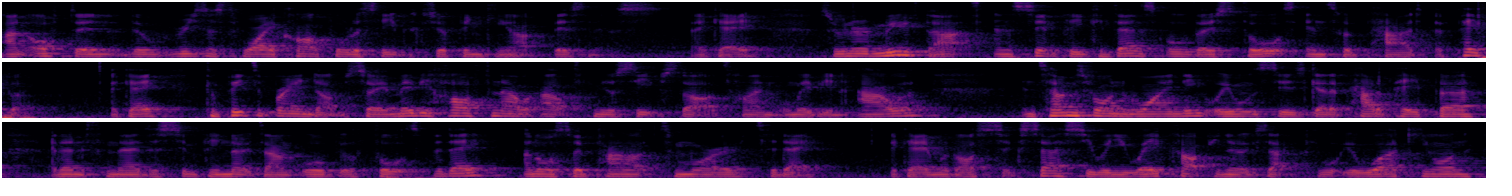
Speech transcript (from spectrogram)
And often the reasons why you can't fall asleep is because you're thinking about business, okay? So we're gonna remove that and simply condense all those thoughts into a pad of paper. Okay, complete a brain dump. So maybe half an hour out from your sleep start time or maybe an hour. In terms of unwinding, all you want to do is get a pad of paper and then from there just simply note down all of your thoughts for the day and also plan out tomorrow today. Okay, in regards to success, when you wake up, you know exactly what you're working on,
